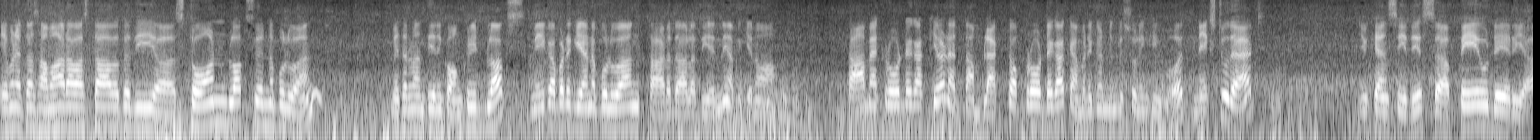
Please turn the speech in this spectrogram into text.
එහෙම නැත්නම් සමහර අවස්ථාවකදී ස්ටෝන් බ්ලොක්ස් වෙන්න පුළුවන්. මෙතන නම් තියෙන කොන්ක්‍රීට් බ්ලොක්ස් මේක අපිට කියන්න පුළුවන් තාර දාලා තියෙන්නේ. අපි කියනවා ටාමැක් රෝඩ් එකක් කියලා නැත්නම් බ්ලැක් ටොප් රෝඩ් එකක් ඇමරිකන් ඉංග්‍රීසි වලින් කිව්වොත්. Next to that you can see this uh, paved area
